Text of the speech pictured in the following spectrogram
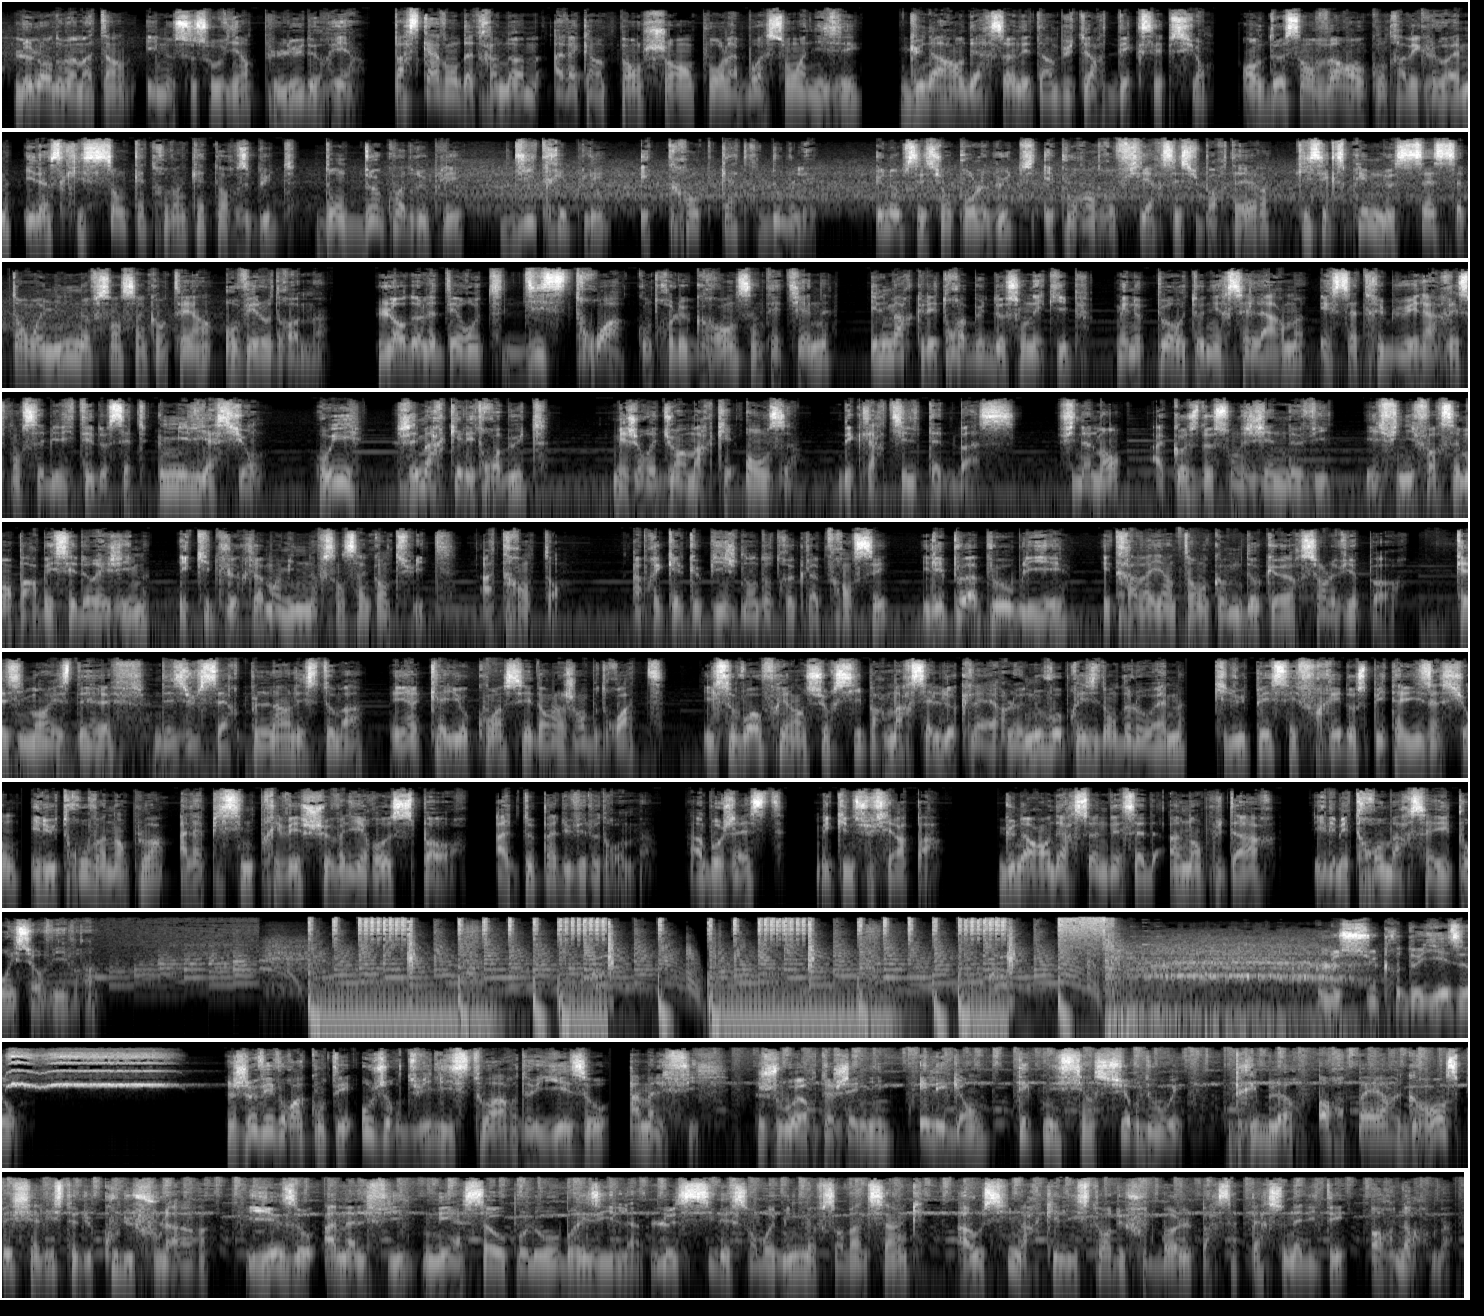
Le lendemain matin, il ne se souvient plus de rien. Parce qu'avant d'être un homme avec un penchant pour la boisson anisée, Gunnar Anderson est un buteur d'exception. En 220 rencontres avec l'OM, il inscrit 194 buts, dont 2 quadruplés, 10 triplés et 34 doublés. Une obsession pour le but et pour rendre fiers ses supporters, qui s'exprime le 16 septembre 1951 au Vélodrome. Lors de la déroute 10-3 contre le Grand Saint-Étienne, il marque les trois buts de son équipe, mais ne peut retenir ses larmes et s'attribuer la responsabilité de cette humiliation. Oui, j'ai marqué les trois buts, mais j'aurais dû en marquer onze, déclare-t-il tête basse. Finalement, à cause de son hygiène de vie, il finit forcément par baisser de régime et quitte le club en 1958, à 30 ans. Après quelques piges dans d'autres clubs français, il est peu à peu oublié et travaille un temps comme docker sur le vieux port. Quasiment SDF, des ulcères plein l'estomac et un caillot coincé dans la jambe droite, il se voit offrir un sursis par Marcel Leclerc, le nouveau président de l'OM, qui lui paie ses frais d'hospitalisation et lui trouve un emploi à la piscine privée Chevalier Rose Sport, à deux pas du vélodrome. Un beau geste, mais qui ne suffira pas. Gunnar Anderson décède un an plus tard, il aimait trop Marseille pour y survivre. Le sucre de Yezo. Je vais vous raconter aujourd'hui l'histoire de Yezo Amalfi. Joueur de génie, élégant, technicien surdoué, dribbleur hors pair, grand spécialiste du coup du foulard, Yezo Amalfi, né à Sao Paulo au Brésil le 6 décembre 1925, a aussi marqué l'histoire du football par sa personnalité hors norme.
